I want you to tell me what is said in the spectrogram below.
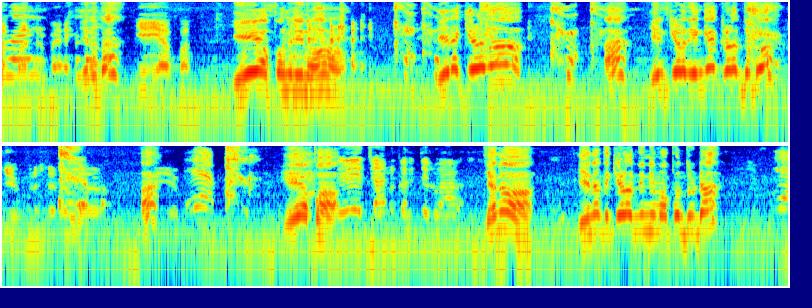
ಎಪ್ಪತ್ತು ರೂಪಾಯಿ. ಏನದ? ಏ ಅಪ್ಪ. ಏ ಅಪ್ಪನ ನೀನು? ಏನ ಕೇಳದ? ಆ? ಏನ್ ಕೇಳದ್? ಹೆಂಗೆ ಕೇಳದ್ ದುಡ್ಡು? ಏ ಅಪ್ಪ. ಏ ಅಪ್ಪ. ಏ ಜಾನು ಕರಿತಿಲ್ವಾ? ಜನ ಏನಂತ ಕೇಳದ್ ನೀನ್ ನಿಮ್ಮ ಅಪ್ಪನ ದುಡ್ಡ? ಏ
